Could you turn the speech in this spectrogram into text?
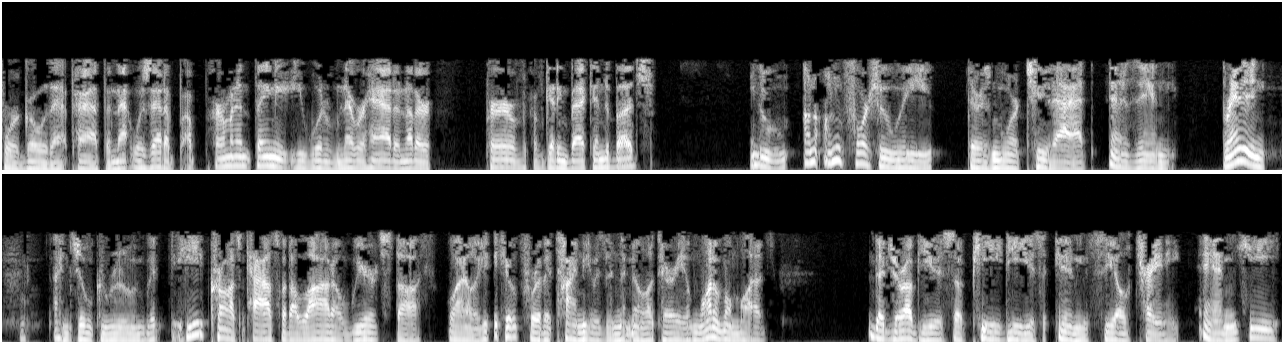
forego that path. And that was that a, a permanent thing? He, would have never had another prayer of, of getting back into BUD/S. No, un- unfortunately, there's more to that. As in, Brandon, I joke around, but he crossed paths with a lot of weird stuff while he, for the time he was in the military, and one of them was the drug use of PEDs in SEAL training, and he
